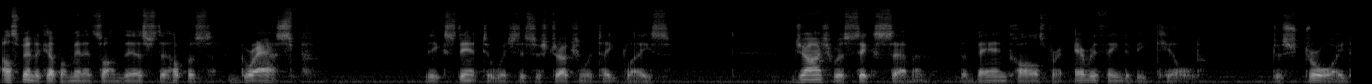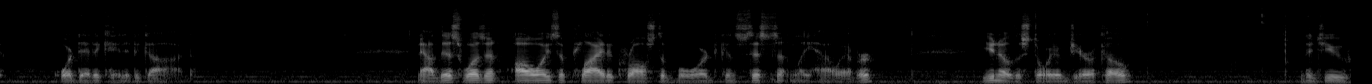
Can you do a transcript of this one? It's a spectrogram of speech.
I'll spend a couple of minutes on this to help us grasp the extent to which this destruction would take place. Joshua 6 7, the ban calls for everything to be killed, destroyed, or dedicated to God. Now, this wasn't always applied across the board consistently, however. You know the story of Jericho. Did you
